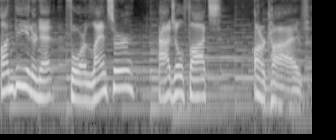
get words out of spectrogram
on the internet for Lancer Agile Thoughts Archive.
